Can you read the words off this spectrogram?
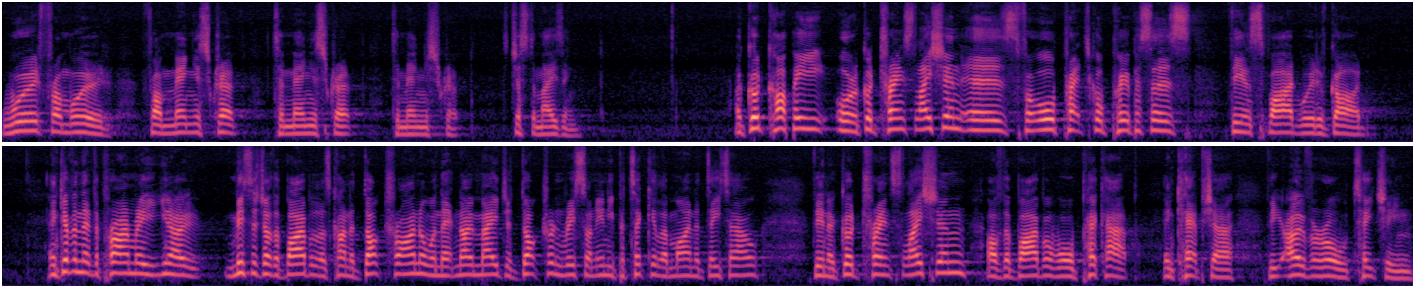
word from word, from manuscript to manuscript to manuscript. It's just amazing. A good copy or a good translation is, for all practical purposes, the inspired Word of God. And given that the primary, you know, message of the Bible is kind of doctrinal and that no major doctrine rests on any particular minor detail, then a good translation of the Bible will pick up and capture the overall teaching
